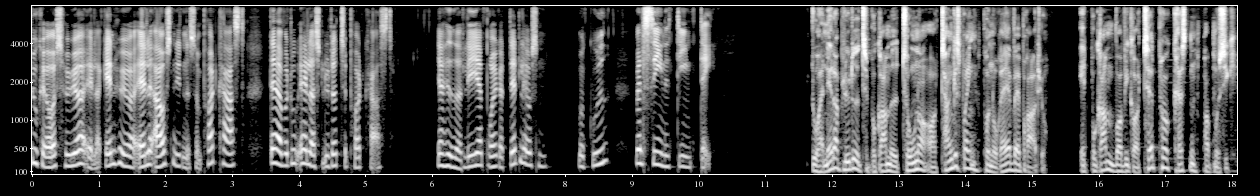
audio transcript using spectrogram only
Du kan også høre eller genhøre alle afsnittene som podcast, der hvor du ellers lytter til podcast. Jeg hedder Lea Brygger Detlevsen. Må Gud velsigne din dag. Du har netop lyttet til programmet Toner og Tankespring på Norea Web Radio. Et program, hvor vi går tæt på kristen popmusik.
